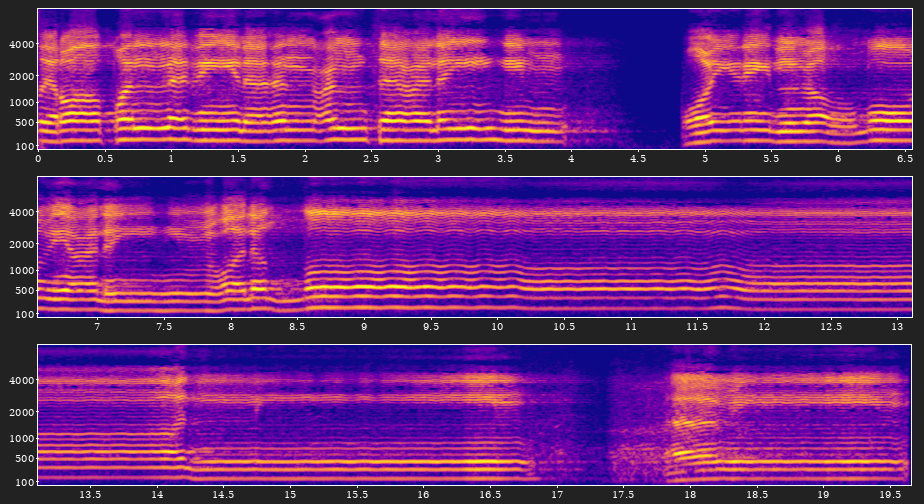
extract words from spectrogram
صراط الذين أنعمت عليهم غير المغضوب عليهم ولا الضالين. آمين.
